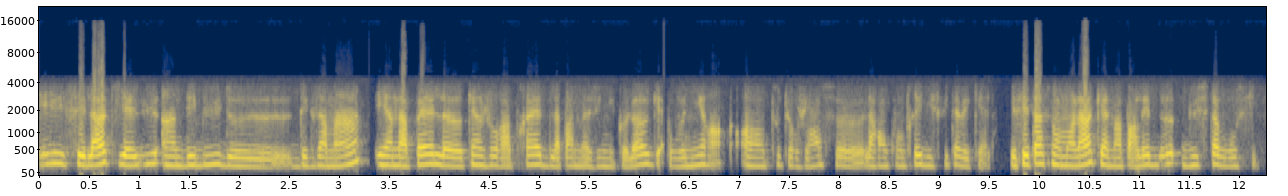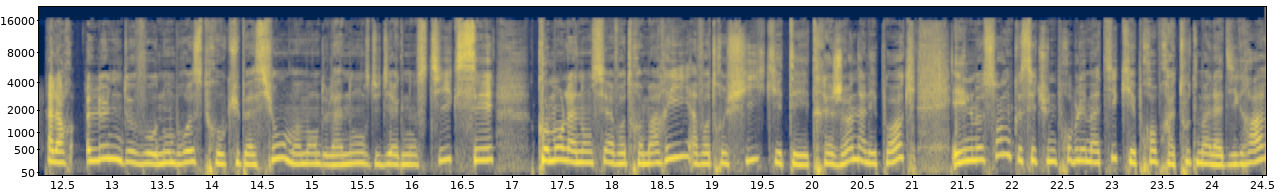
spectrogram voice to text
Et c'est là qu'il y a eu un début de d'examen et un appel euh, 15 jours après de la part de ma gynécologue pour venir en, en toute urgence euh, la rencontrer et discuter avec elle. Et c'est à ce moment-là qu'elle m'a parlé de Gustave Roussy. Alors, l'une de vos nombreuses préoccupations au moment de l'annonce du diagnostic, c'est comment l'annoncer à votre mari, à votre fille qui était très jeune à l'époque. Et il me semble que c'est une problématique qui est propre à toute maladie grave.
